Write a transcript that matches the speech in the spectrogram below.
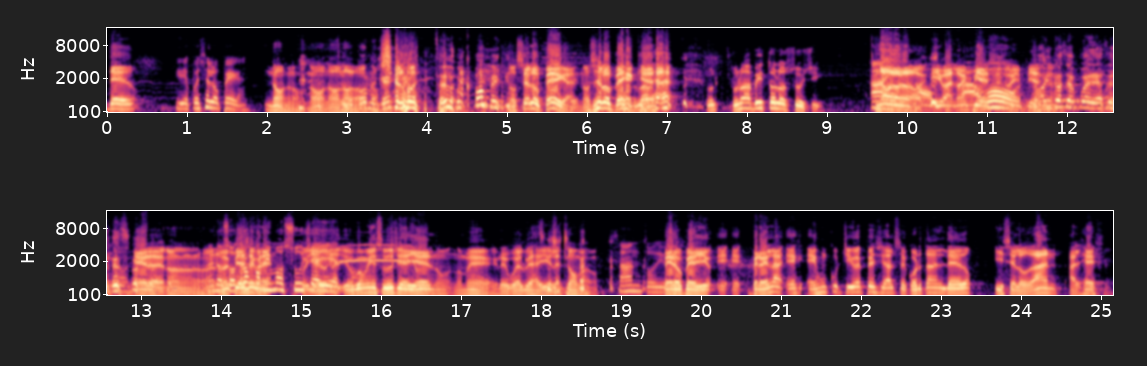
dedo. Y después se lo pegan. No, no, no, no, ¿Se no, lo no, comen, no qué? se lo, Se lo comen. no se lo pegan, no se lo pegan. No. ¿Tú, tú no has visto los sushi. No, no, no, Ay, Iván, no por empiece, no. Hoy no se puede hacer eso. Era, no, no, no, no nosotros comimos sushi ayer, Yo, ¿no? comí sushi ayer, no, no me revuelves ahí el estómago. Santo Dios. Pero, pero, yo- eh, eh, pero es, la- es- es un cuchillo especial, se cortan el dedo y se lo dan al jefe.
